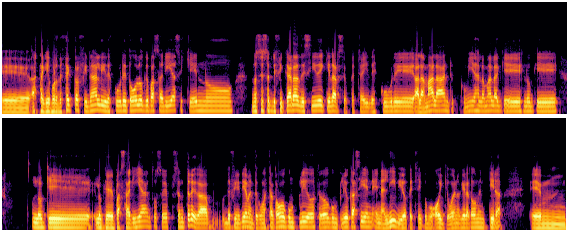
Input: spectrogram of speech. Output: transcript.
Eh, hasta que por defecto al final y descubre todo lo que pasaría si es que él no, no se sacrificara, decide quedarse, ¿cachai? Descubre a la mala, entre comillas a la mala, que es lo que lo que lo que pasaría, entonces se entrega definitivamente, como está todo cumplido, está todo cumplido casi en, en alivio, ¿cachai? Como, hoy qué bueno que era todo mentira. Em,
